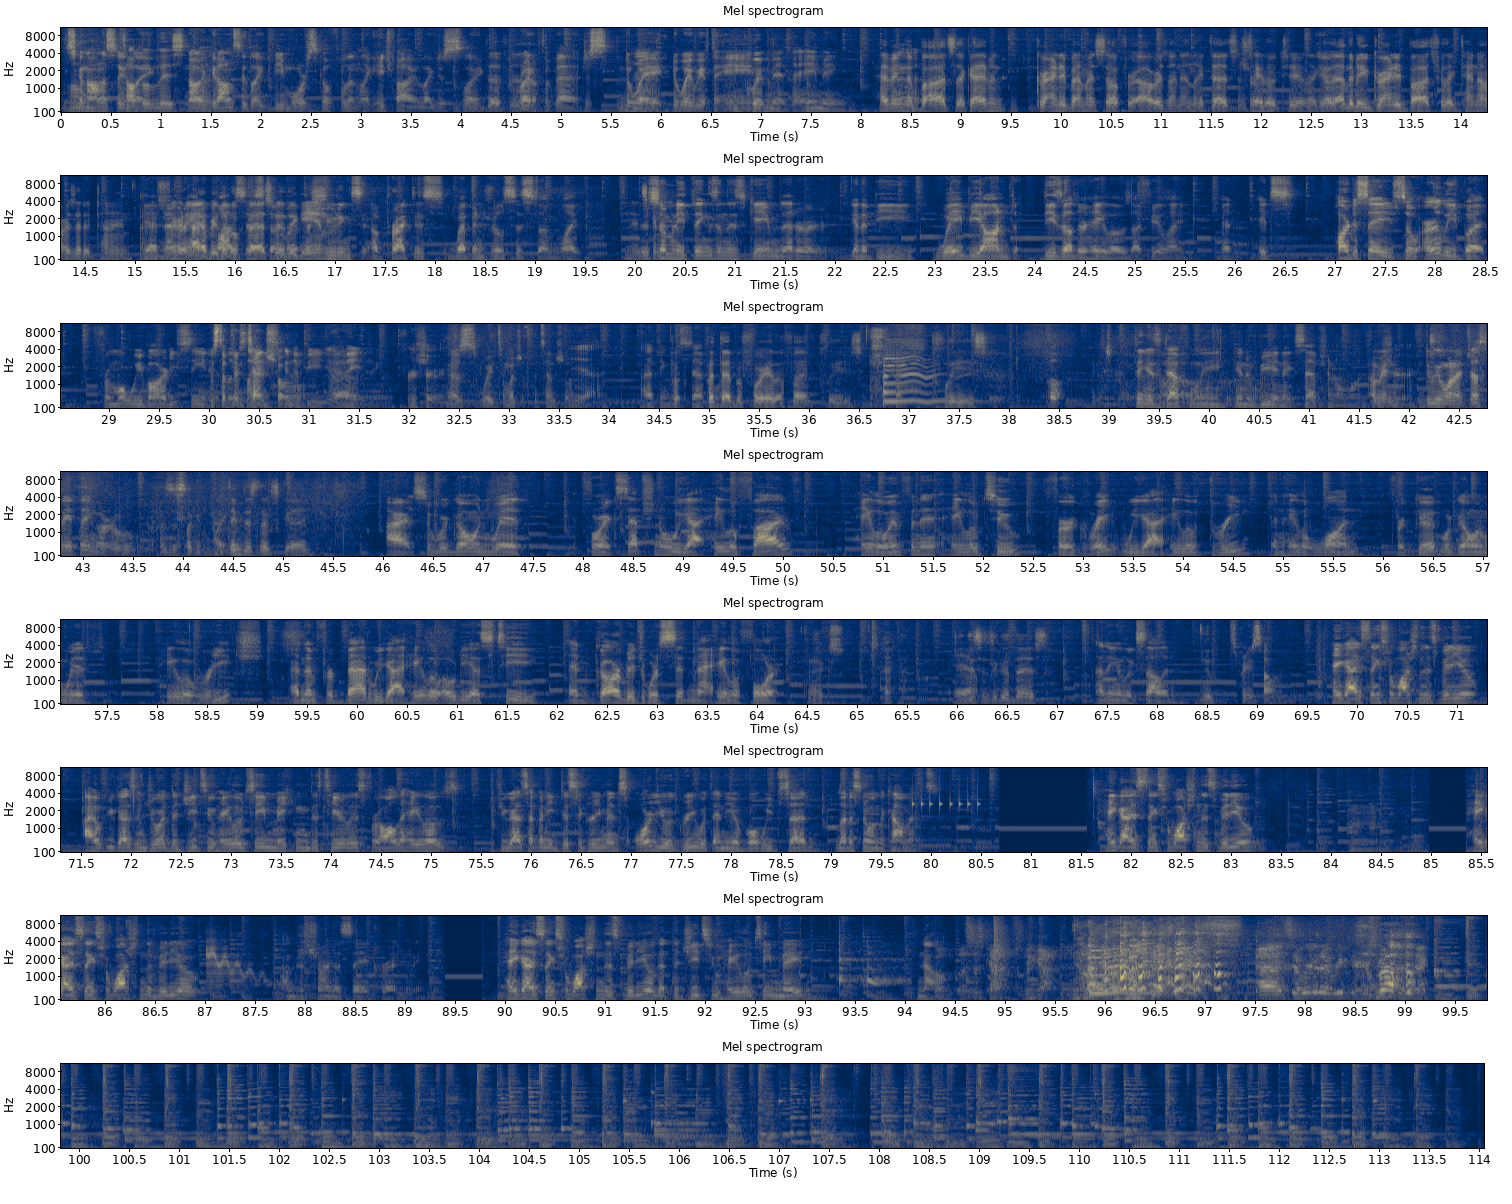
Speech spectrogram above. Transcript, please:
This can um, honestly top like. of the list. no, it could honestly like be more skillful than like H5. Like just like Definitely. right off the bat, just the Yeah. way the way we have to aim. Equipment, the aiming, Having the uh, bots, like I haven't grinded by myself for hours on end like that since True. Halo 2. Like I, Yeah. I literally grinded bots for like 10 hours at a time. Yeah, Just never learning had a every bot little facet system, of the a, game. a shooting, s- a practice weapon drill system. Like, it's there's so gonna- many things in this game that are gonna be way beyond these other Halos. I feel like, and it's hard to say so early, but from what we've already seen, Just it looks potential, like it's gonna be yeah. amazing for sure. There's way too much potential. Yeah, I think Put, it's definitely. put that before Halo 5, please. please. Oh, I think it's definitely gonna be an exceptional one. For I mean, sure. do we want to adjust anything or is this looking? I think good? this looks good. All right, so we're going with for exceptional, we got Halo 5, Halo Infinite, Halo 2. For great, we got Halo 3 and Halo 1. For good, we're going with Halo Reach. And then for bad, we got Halo ODST. And garbage, we're sitting at Halo 4. Thanks. Think This is a good list. I think it looks solid. Yep, It's pretty solid. Hey guys, thanks for watching this video. I hope you guys enjoyed the G2 Halo team making this tier list for all the Halos. If you guys have any disagreements or you agree with any of what we've said, let us know in the comments. Hey guys, thanks for watching this video. Hey guys, thanks for watching the video. I'm just trying to say it correctly. Hey guys, thanks for watching this video that the G2 Halo team made. No. Let's just cut. We got it. uh, so we're gonna reposition to the next.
